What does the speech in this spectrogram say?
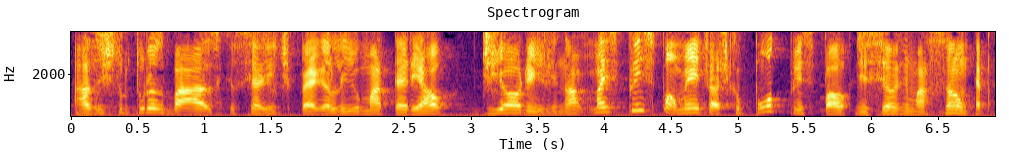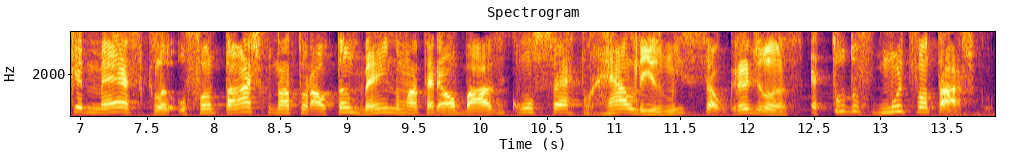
as estruturas básicas, se a gente pega ali o material de origem. Mas principalmente, acho que o ponto principal de ser animação é porque mescla o fantástico natural também no material base com um certo realismo. Isso é o grande lance. É tudo muito fantástico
